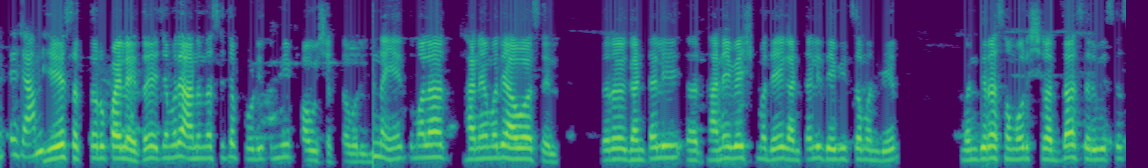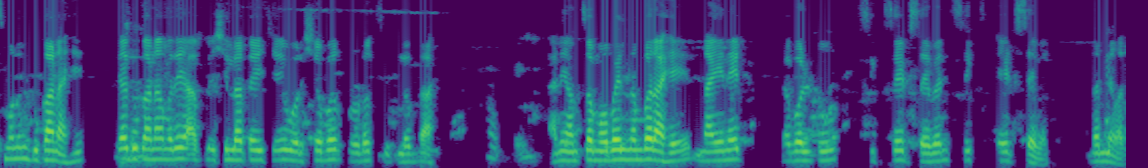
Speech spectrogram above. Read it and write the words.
ते जाम हे सत्तर रुपयाला येतं. याच्यामध्ये अननसाच्या फोडी तुम्ही पाहू शकता वरील नाहीये तुम्हाला ठाण्यामध्ये हवं असेल तर घंटाली ठाणे वेस्टमध्ये घंटाली देवीचं मंदिर. मंदिरासमोर श्रद्धा सर्व्हिसेस म्हणून दुकान आहे. त्या दुकानामध्ये आपले शिलाताईचे वर्षभर प्रोडक्ट उपलब्ध आहेत. आणि आमचा मोबाईल नंबर आहे nine eight double two six eight seven six eight seven धन्यवाद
